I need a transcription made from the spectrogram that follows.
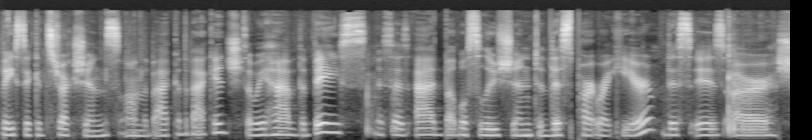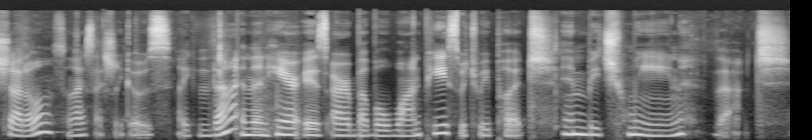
basic instructions on the back of the package. So we have the base. It says add bubble solution to this part right here. This is our shuttle. So that actually goes like that. And then here is our bubble wand piece, which we put in between that.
